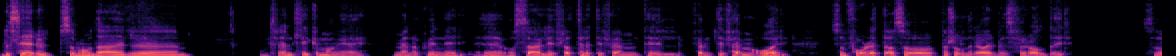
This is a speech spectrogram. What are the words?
Det ser ut som om det er eh, omtrent like mange menn og kvinner, eh, og særlig fra 35 til 55 år, som får dette, altså personer i arbeidsfør alder. Så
